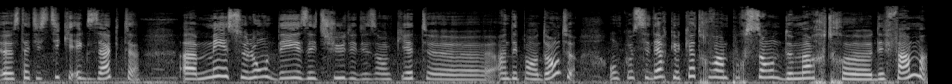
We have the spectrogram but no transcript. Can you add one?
euh, statistiques exactes, mais selon des études et des enquêtes indépendantes, on considère que 80% de meurtres des femmes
